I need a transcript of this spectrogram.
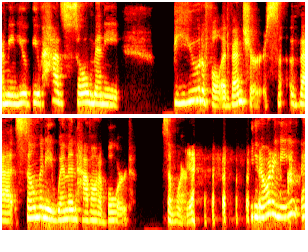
i mean you you've had so many beautiful adventures that so many women have on a board somewhere Yeah. you know what i mean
